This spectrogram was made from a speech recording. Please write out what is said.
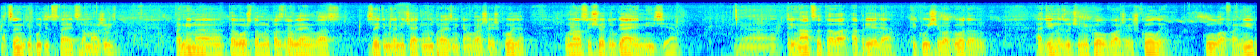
оценки будет ставить сама жизнь. Помимо того, что мы поздравляем вас с этим замечательным праздником в вашей школе, у нас еще другая миссия. 13 апреля текущего года один из учеников вашей школы, Кулов Амир,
